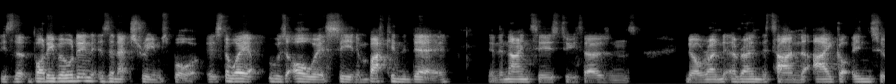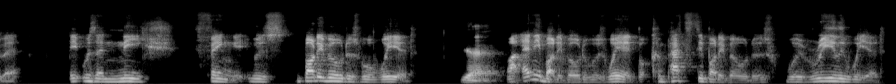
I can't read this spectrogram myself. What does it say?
is that bodybuilding is an extreme sport. It's the way it was always seen. And back in the day, in the 90s, 2000s, you know, around, around the time that I got into it, it was a niche thing. It was bodybuilders were weird. Yeah. Like any bodybuilder was weird, but competitive bodybuilders were really weird.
